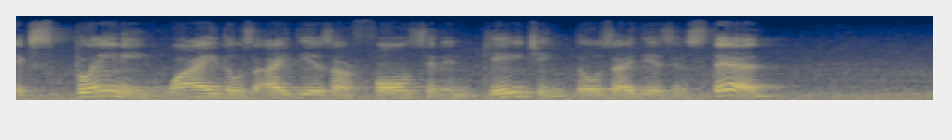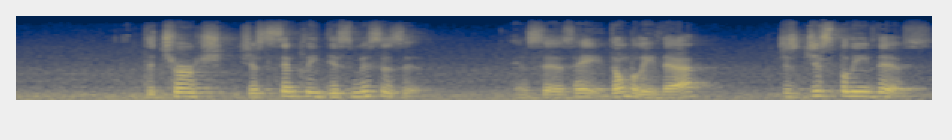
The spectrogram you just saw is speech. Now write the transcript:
explaining why those ideas are false and engaging those ideas, instead, the church just simply dismisses it and says, hey, don't believe that. Just, just believe this.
